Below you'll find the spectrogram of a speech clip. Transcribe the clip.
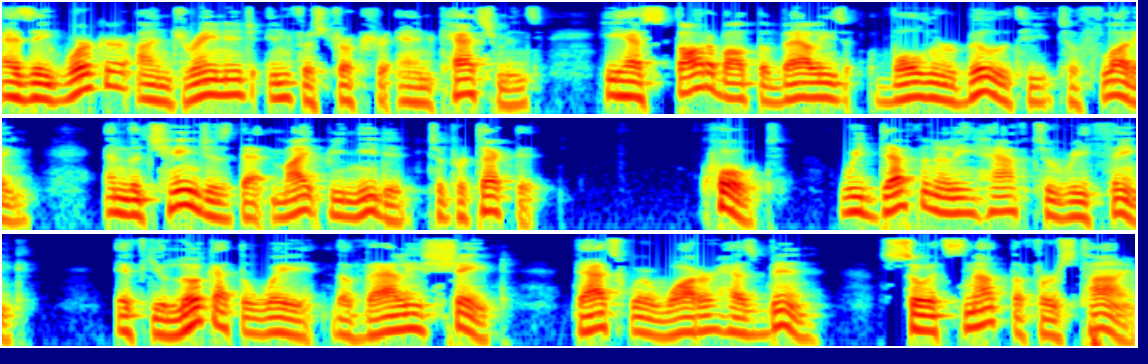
As a worker on drainage infrastructure and catchments, he has thought about the valley's vulnerability to flooding and the changes that might be needed to protect it. Quote, we definitely have to rethink. If you look at the way the valley's shaped, that's where water has been, so it's not the first time.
